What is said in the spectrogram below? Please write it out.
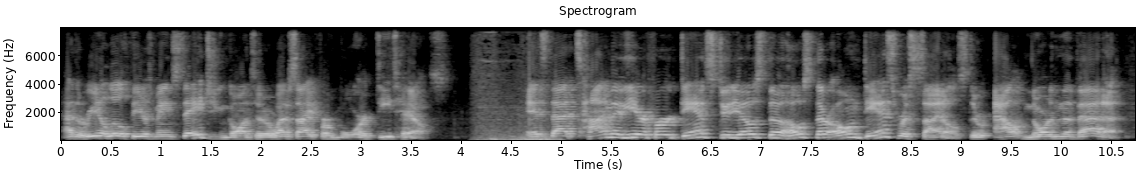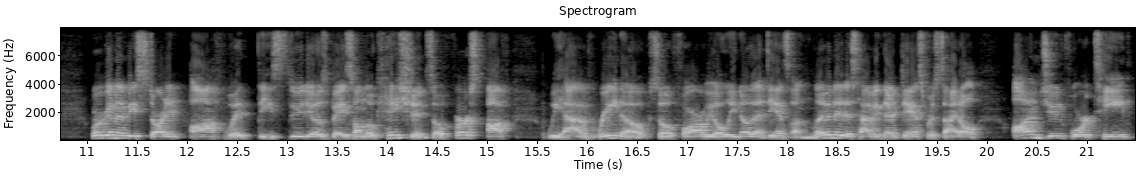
at the Reno Little Theater's main stage. You can go onto their website for more details. It's that time of year for dance studios to host their own dance recitals throughout Northern Nevada. We're going to be starting off with these studios based on location. So first off, we have Reno. So far, we only know that Dance Unlimited is having their dance recital on June 14th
